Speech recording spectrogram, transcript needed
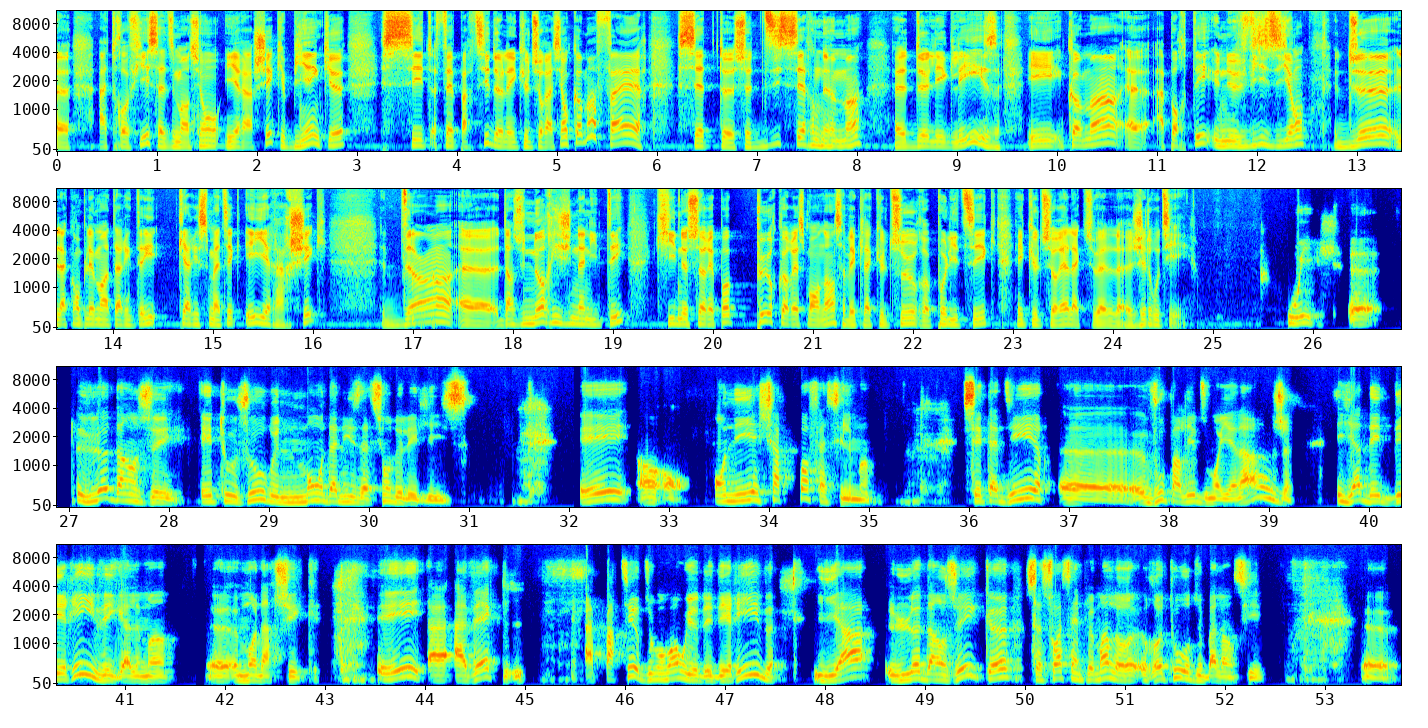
atrophier sa dimension hiérarchique, bien que c'est fait partie de l'inculturation. Comment faire ce discernement euh, de l'Église et comment euh, apporter une vision de la complémentarité charismatique et hiérarchique dans, euh, dans une originalité qui ne serait pas pure correspondance avec la culture politique et culturelle actuelle. Gilles Routier. Oui. le danger est toujours une mondanisation de l'Église. Et on n'y échappe pas facilement. C'est-à-dire, euh, vous parliez du Moyen Âge, il y a des dérives également euh, monarchiques. Et avec, à partir du moment où il y a des dérives, il y a le danger que ce soit simplement le retour du balancier. Euh,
